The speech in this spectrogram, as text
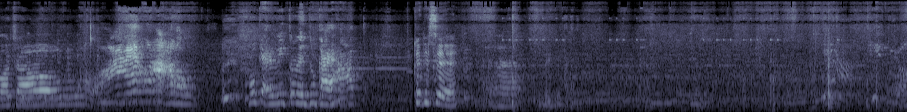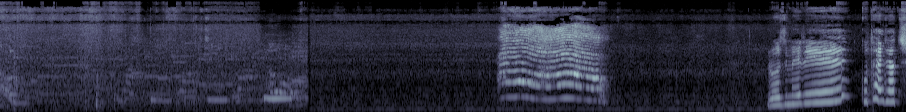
Oh, tchau. Não quero vir tudo educar errado. O que dizer? Rosemary কোথায় যাচ্ছ?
